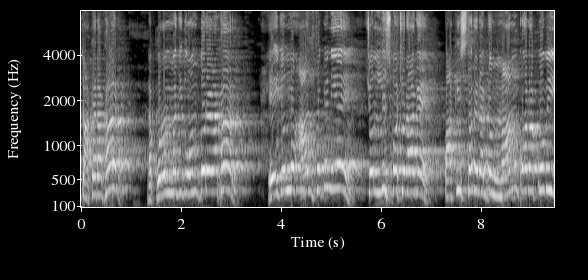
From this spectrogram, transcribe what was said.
টাকে রাখার না কোরআন মাজিদ অন্তরে রাখার? এই জন্য আজ থেকে নিয়ে চল্লিশ বছর আগে পাকিস্তানের একজন নাম করা কবি,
